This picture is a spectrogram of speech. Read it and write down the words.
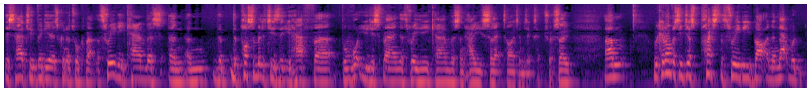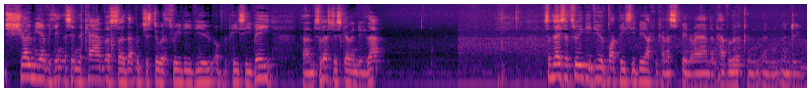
this how-to video is going to talk about the 3D canvas and, and the, the possibilities that you have for, for what you display in the 3D canvas and how you select items, etc. So um, we can obviously just press the 3D button and that would show me everything that's in the canvas. So that would just do a 3D view of the PCB. Um, so let's just go and do that. So there's a 3D view of my PCB. I can kind of spin around and have a look and, and, and do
